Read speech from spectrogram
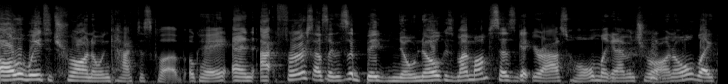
all the way to Toronto in Cactus Club, okay? And at first, I was like, this is a big no no because my mom says, get your ass home. Like, and I'm in Toronto. like,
